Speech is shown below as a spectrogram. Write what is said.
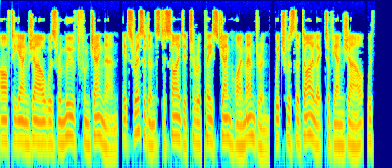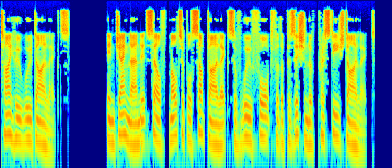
after Yangzhou was removed from Jiangnan, its residents decided to replace Jianghuai Mandarin, which was the dialect of Yangzhou, with Taihu Wu dialects. In Jiangnan itself, multiple subdialects of Wu fought for the position of prestige dialect.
